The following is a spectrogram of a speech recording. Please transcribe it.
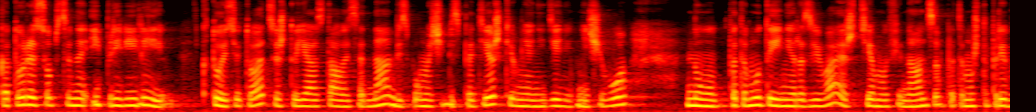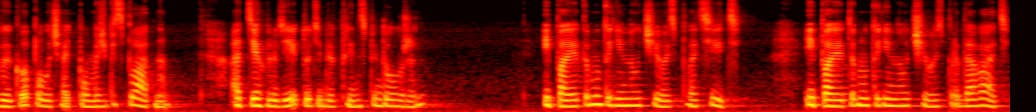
которые, собственно, и привели к той ситуации, что я осталась одна, без помощи, без поддержки, у меня ни денег, ничего. Ну, потому ты и не развиваешь тему финансов, потому что привыкла получать помощь бесплатно от тех людей, кто тебе, в принципе, должен. И поэтому ты не научилась платить. И поэтому ты не научилась продавать.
